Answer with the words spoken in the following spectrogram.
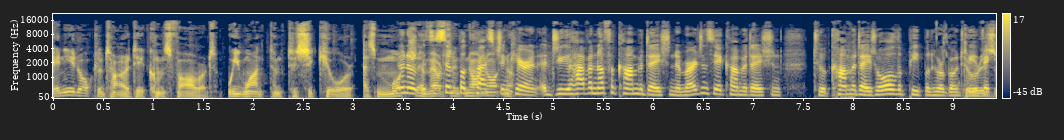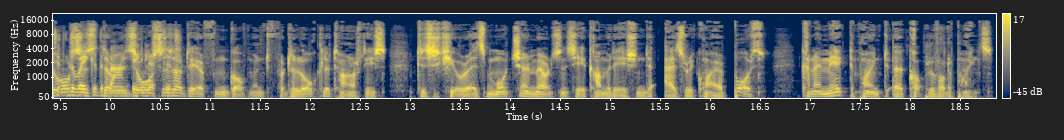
any local authority comes forward, we want them to secure as much. No, no, it's a simple no, question, no, no. Kieran. Do you have enough accommodation, emergency accommodation, to accommodate all the people who are going to the be evicted in the wake of the, the ban being lifted? The resources are there from government for the local authorities to secure as much emergency accommodation as required. But can I make the point? A couple of other points.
